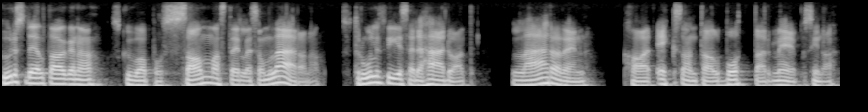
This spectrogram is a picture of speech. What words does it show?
kursdeltagarna skulle vara på samma ställe som lärarna. Så troligtvis är det här då att läraren har x antal bottar med på sina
